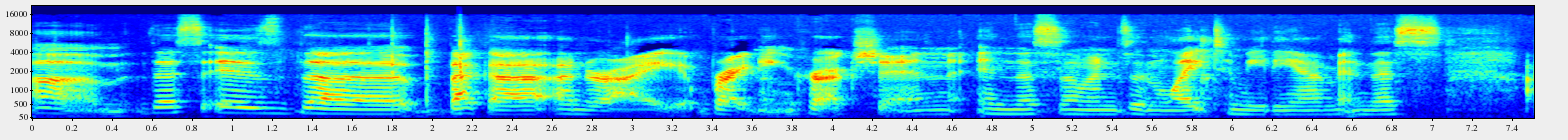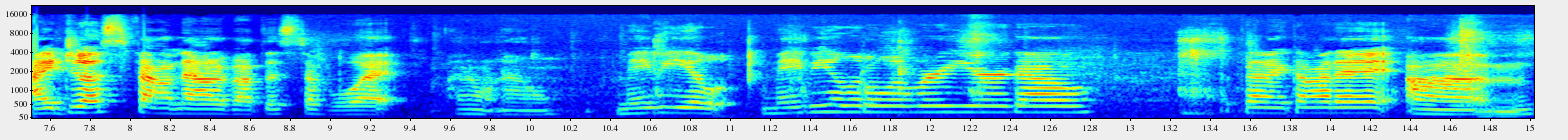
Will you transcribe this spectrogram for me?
Um, this is the Becca Under Eye Brightening Correction, and this one's in light to medium. And this, I just found out about this stuff. What I don't know, maybe a, maybe a little over a year ago that I got it. Um,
